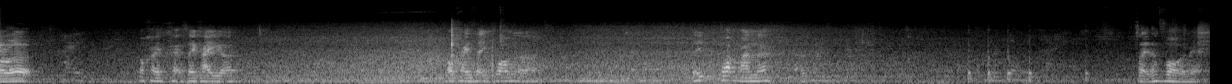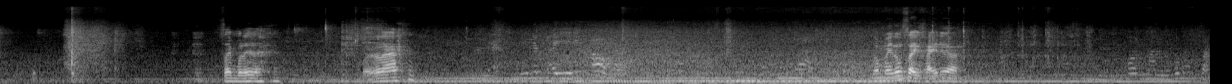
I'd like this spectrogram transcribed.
งแล้วไข่เอาไข่ไข่ใส่ไข่เหรอเอาไข่ใส่ฟองเหรอเฮ้ยทอดมันนะมันต้องมีไข่ใส่ทั้งฟองเลยแม่ใส่หมดเลยนะใส่แล้วนะนี่ก็ตีให้เข้ากัน ทำไมต้องใส่ไข่ด้วยอะ ทอดมันก็ต้องใส่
